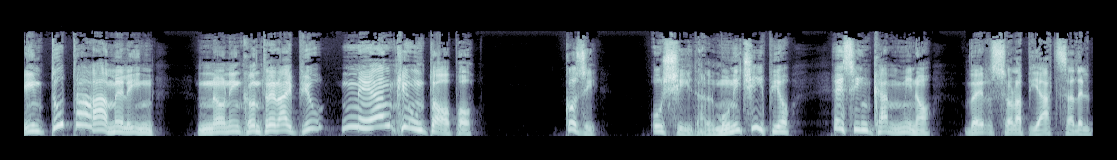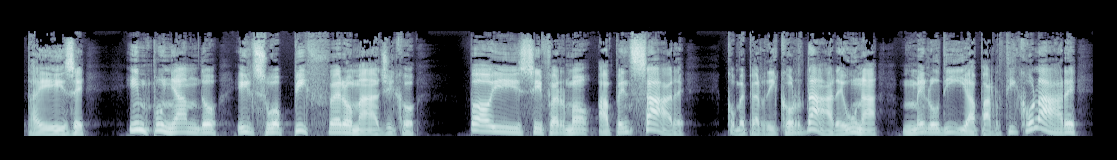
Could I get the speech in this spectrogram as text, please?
in tutta Amelin, non incontrerai più neanche un topo. Così uscì dal municipio e si incamminò verso la piazza del paese, impugnando il suo piffero magico. Poi si fermò a pensare, come per ricordare una melodia particolare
